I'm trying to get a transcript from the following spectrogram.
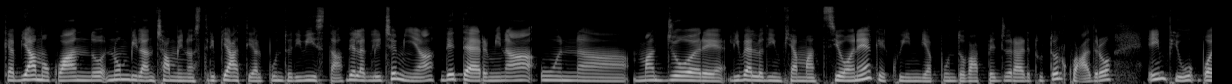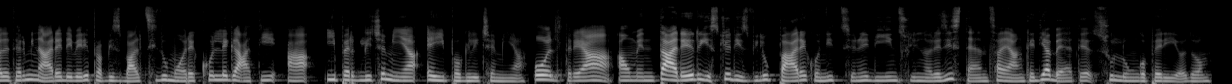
che abbiamo quando non bilanciamo i nostri piatti dal punto di vista della glicemia, determina un uh, maggiore livello di infiammazione che quindi appunto va a peggiorare tutto il quadro e in più può determinare dei veri e propri sbalzi d'umore collegati a iperglicemia e ipoglicemia, oltre a aumentare il rischio di sviluppare condizioni di insulinoresistenza e anche diabete sul lungo periodo.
